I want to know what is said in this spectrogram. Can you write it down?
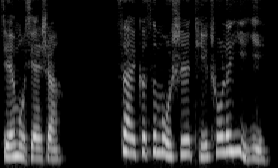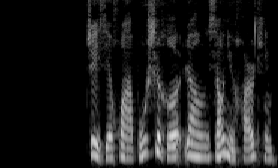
杰姆先生，塞克斯牧师提出了异议。这些话不适合让小女孩听。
